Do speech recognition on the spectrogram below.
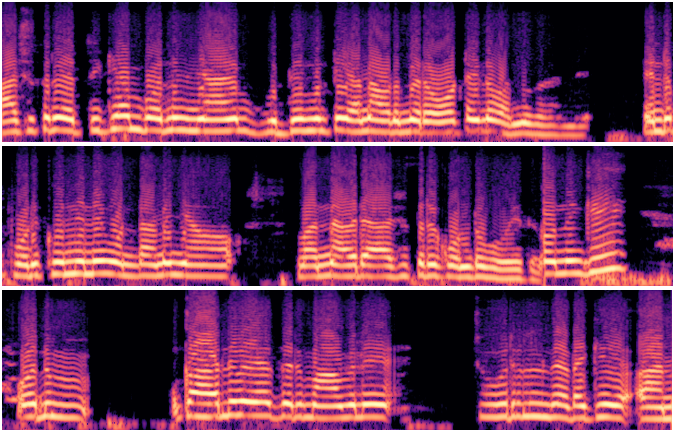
ആശുപത്രി എത്തിക്കാൻ പോലും ഞാൻ ബുദ്ധിമുട്ടിയാണ് അവിടുന്ന് റോട്ടയിൽ വന്നത് തന്നെ. എന്റെ പൊടിക്കുഞ്ഞിനെ കൊണ്ടാണ് ഞാൻ വന്ന് അവരെ ആശുപത്രി കൊണ്ടുപോയത്. ഒന്നെങ്കിൽ ഒരു കാലുവേദ ഒരു മാമനെ ചൂരലിന്റെ ഇടയ്ക്ക് ആന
